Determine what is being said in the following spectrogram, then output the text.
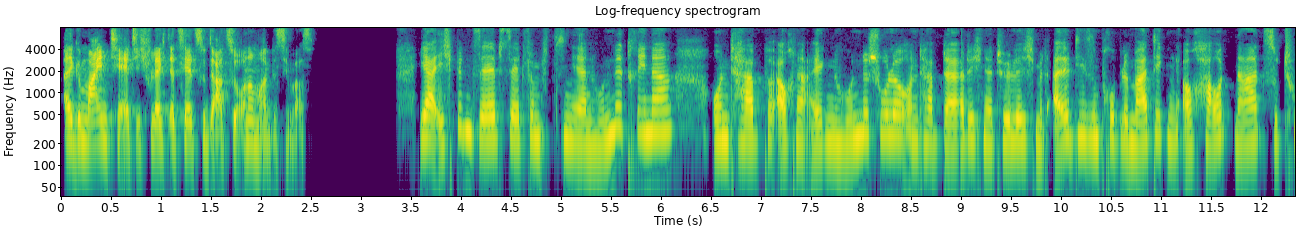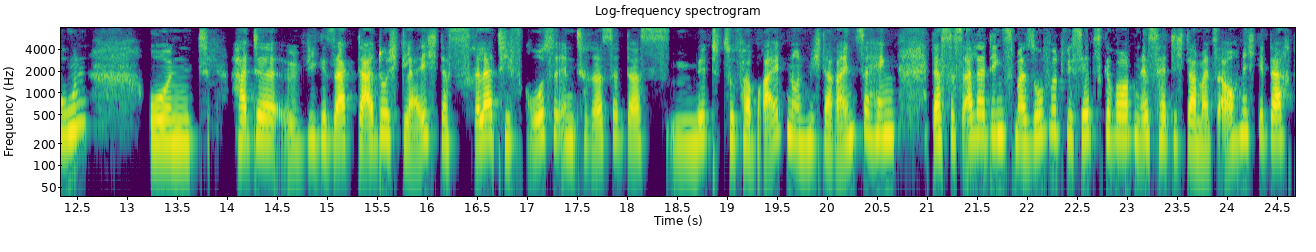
allgemein tätig. Vielleicht erzählst du dazu auch noch mal ein bisschen was. Ja, ich bin selbst seit 15 Jahren Hundetrainer und habe auch eine eigene Hundeschule und habe dadurch natürlich mit all diesen Problematiken auch hautnah zu tun und hatte, wie gesagt, dadurch gleich das relativ große Interesse, das mit zu verbreiten und mich da reinzuhängen. Dass es allerdings mal so wird, wie es jetzt geworden ist, hätte ich damals auch nicht gedacht.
